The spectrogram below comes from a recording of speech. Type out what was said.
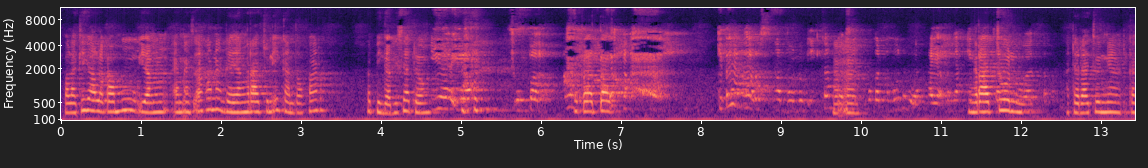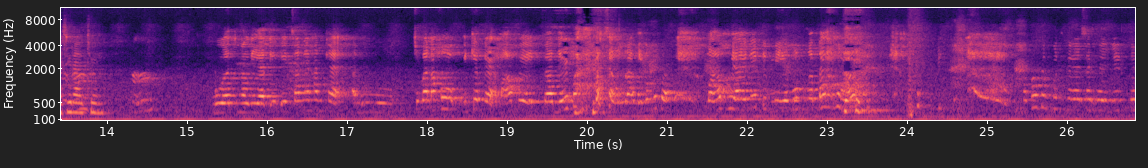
apalagi kalau kamu yang MSA kan ada yang racun ikan Tofar lebih nggak bisa dong. Iya iya. Sumpah. Kata kita yang harus ngebunuh ikan Mm-mm. bukan- bukan ngebunuh ya kayak menyakitkan ngeracun buat ada racunnya dikasih racun. Buat ngelihat itu ikannya kan kayak aduh. Cuman aku mikir kayak maaf ya ikan. Jadi pas pas aku praktikum maaf ya ini demi ilmu pengetahuan aku sempat ngerasa kayak gitu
